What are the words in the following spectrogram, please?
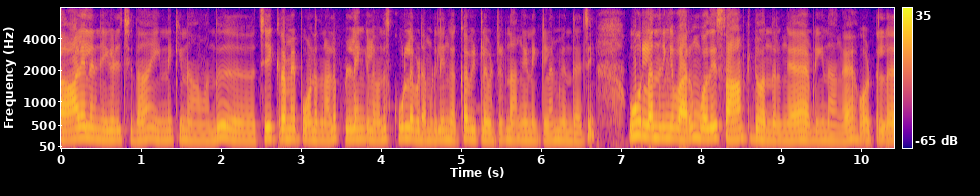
காலையில் நிகழ்ச்சி தான். இன்றைக்கி நான் வந்து சீக்கிரமே போனதுனால பிள்ளைங்களை வந்து ஸ்கூலில் விட முடியல. எங்கள் அக்கா வீட்டில் விட்டுட்டு நாங்கள் இன்றைக்கி கிளம்பி வந்தாச்சு. ஊர்லேருந்து நீங்கள் வரும்போதே சாப்பிட்டுட்டு வந்துடுங்க அப்படின்னாங்க. ஹோட்டலில்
